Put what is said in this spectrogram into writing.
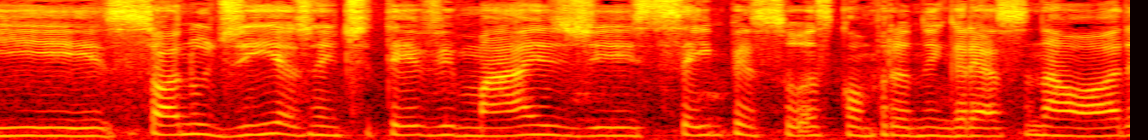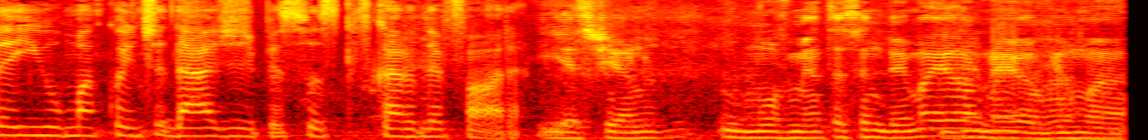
E só no dia a gente teve mais de 100 pessoas comprando ingresso na hora e uma quantidade de pessoas que ficaram de fora. E este ano o movimento está sendo bem maior, né? Eu vi uma,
